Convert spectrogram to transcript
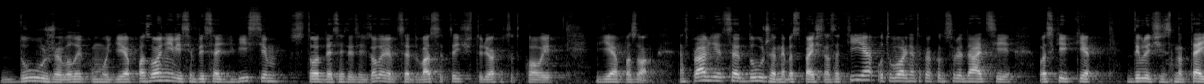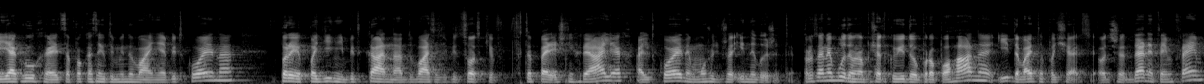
дуже великому діапазоні 88-110 тисяч доларів. Це 24% діапазон. Насправді це дуже небезпечна затія утворення такої консолідації, оскільки, дивлячись на те, як рухається показник домінування біткоїна. При падінні бітка на 20% в теперішніх реаліях альткоїни можуть вже і не вижити. Проте не будемо на початку відео про погане, і давайте по черзі. Отже, денний таймфрейм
